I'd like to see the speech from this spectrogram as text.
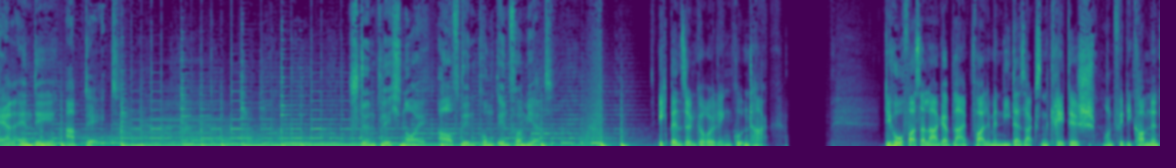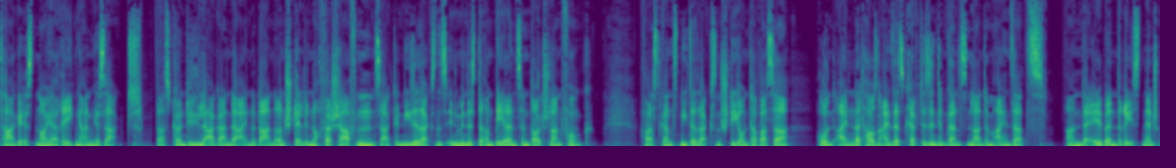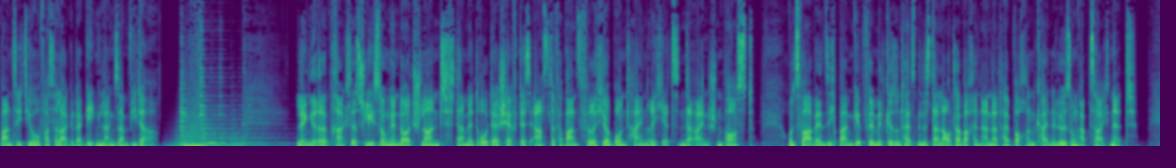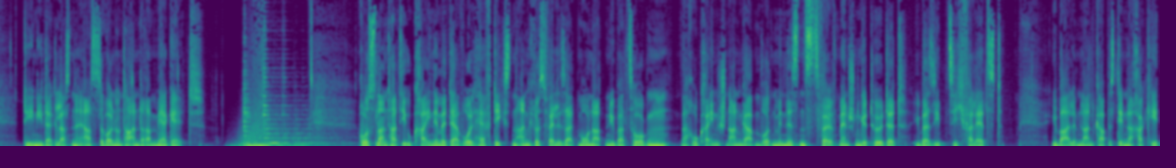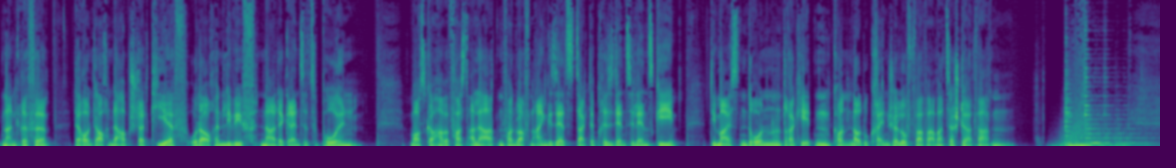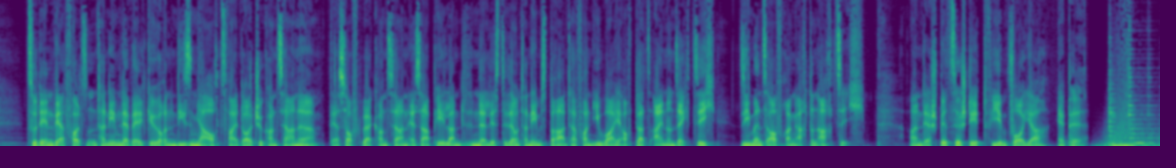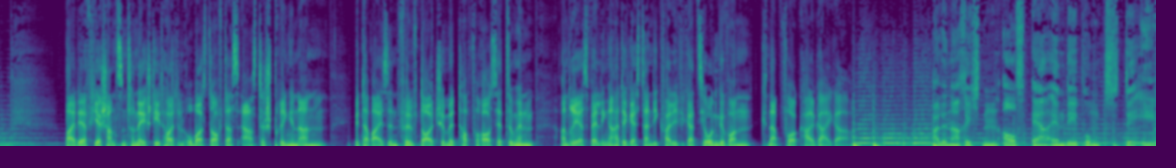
RND Update. Stündlich neu. Auf den Punkt informiert. Ich bin Sönke Röhling. Guten Tag. Die Hochwasserlage bleibt vor allem in Niedersachsen kritisch und für die kommenden Tage ist neuer Regen angesagt. Das könnte die Lage an der einen oder anderen Stelle noch verschärfen, sagte Niedersachsens Innenministerin Behrens im Deutschlandfunk. Fast ganz Niedersachsen stehe unter Wasser. Rund 100.000 Einsatzkräfte sind im ganzen Land im Einsatz. An der Elbe in Dresden entspannt sich die Hochwasserlage dagegen langsam wieder. Längere Praxisschließungen in Deutschland. Damit droht der Chef des Ärzteverbands Fürcherbund Heinrich jetzt in der Rheinischen Post. Und zwar, wenn sich beim Gipfel mit Gesundheitsminister Lauterbach in anderthalb Wochen keine Lösung abzeichnet. Die niedergelassenen Ärzte wollen unter anderem mehr Geld. Russland hat die Ukraine mit der wohl heftigsten Angriffswelle seit Monaten überzogen. Nach ukrainischen Angaben wurden mindestens zwölf Menschen getötet, über 70 verletzt. Überall im Land gab es demnach Raketenangriffe, darunter auch in der Hauptstadt Kiew oder auch in Lviv nahe der Grenze zu Polen. Moskau habe fast alle Arten von Waffen eingesetzt, sagte Präsident Zelensky. Die meisten Drohnen und Raketen konnten laut ukrainischer Luftwaffe aber zerstört werden. Zu den wertvollsten Unternehmen der Welt gehören in diesem Jahr auch zwei deutsche Konzerne. Der Softwarekonzern SAP landet in der Liste der Unternehmensberater von EY auf Platz 61, Siemens auf Rang 88. An der Spitze steht wie im Vorjahr Apple. Bei der Vierschanzentournee steht heute in Oberstdorf das erste Springen an. Mit dabei sind fünf Deutsche mit Top-Voraussetzungen. Andreas Wellinger hatte gestern die Qualifikation gewonnen, knapp vor Karl Geiger. Alle Nachrichten auf rnd.de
